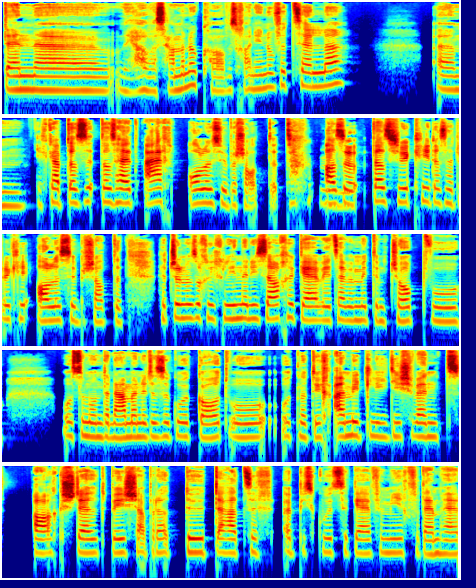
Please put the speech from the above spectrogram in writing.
Dann, äh, ja, was haben wir noch gehabt? Was kann ich noch erzählen? Ähm, ich glaube, das, das hat eigentlich alles überschattet. Mhm. Also, das ist wirklich, das hat wirklich alles überschattet. Es hat schon noch so ein kleinere Sachen gegeben, wie jetzt eben mit dem Job, wo, wo es dem Unternehmen nicht so gut geht, wo, wo du natürlich auch mitleidest, wenn du angestellt bist, aber auch dort hat sich etwas Gutes gegeben für mich, von dem her,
